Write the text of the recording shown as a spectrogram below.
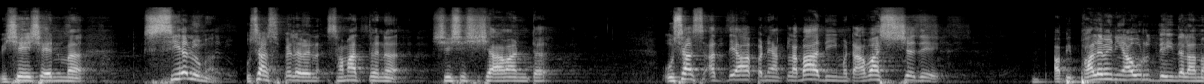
විශේෂයෙන්ම සියලුම උසස් පෙළවෙන සමත් වෙන ශිෂිෂාවන්ට උසස් අධ්‍යාපනයක් ලබාදීමට අවශ්‍යදේ අපි පළවෙනි අවුරුද්ධ ඉඳලම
